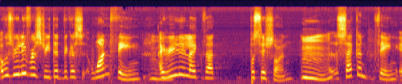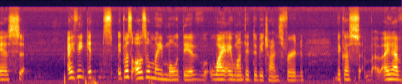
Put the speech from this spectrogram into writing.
I was really frustrated because one thing, I really like that position. Mm. Uh, second thing is, I think it's it was also my motive why I wanted to be transferred, because I have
